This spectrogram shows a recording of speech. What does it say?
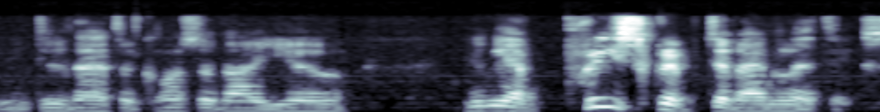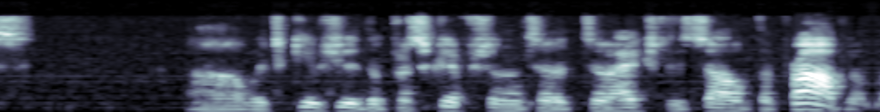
We do that, of course, at IU. Then we have prescriptive analytics, uh, which gives you the prescription to, to actually solve the problem.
